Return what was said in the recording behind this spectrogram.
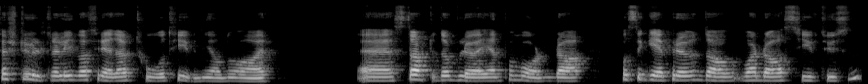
Første ultralyd var fredag 22.1. Eh, startet å blø igjen på morgenen da. HCG-prøven var da 7000.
